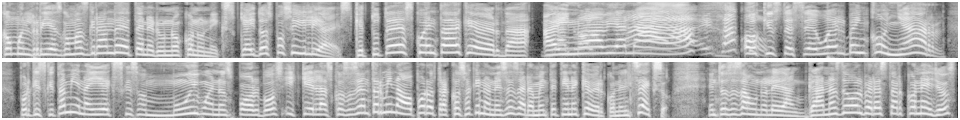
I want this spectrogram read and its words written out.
como el riesgo más grande de tener uno con un ex, que hay dos posibilidades, que tú te des cuenta de que de verdad ahí Ya no, había nada, Exacto. o que usted se vuelva a encoñar, porque es que también hay ex que son muy buenos polvos y que las cosas se han terminado por otra cosa que no necesariamente tiene que ver con el sexo. Entonces a uno le dan ganas de volver a estar con ellos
